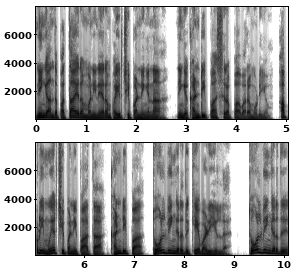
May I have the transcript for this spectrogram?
நீங்க அந்த பத்தாயிரம் மணி நேரம் பயிற்சி பண்ணீங்கன்னா நீங்க கண்டிப்பா சிறப்பா வர முடியும். அப்படி முயற்சி பண்ணி பார்த்தா கண்டிப்பா தோல்விங்கிறதுக்கே வழி இல்ல. தோல்விங்கிறது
